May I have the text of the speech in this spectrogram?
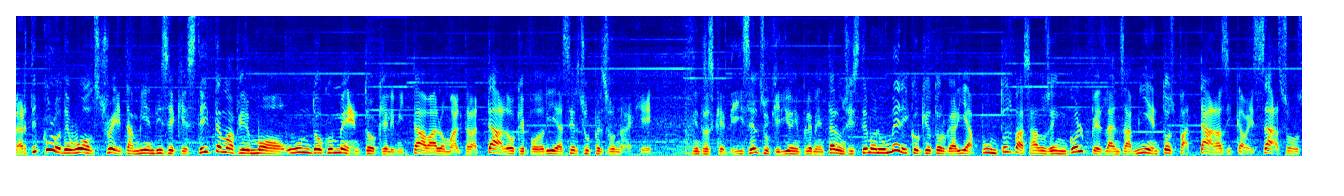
El artículo de Wall Street también dice que Statham afirmó un documento que limitaba lo maltratado que podría ser su personaje, mientras que Diesel sugirió implementar un sistema numérico que otorgaría puntos basados en golpes, lanzamientos, patadas y cabezazos,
